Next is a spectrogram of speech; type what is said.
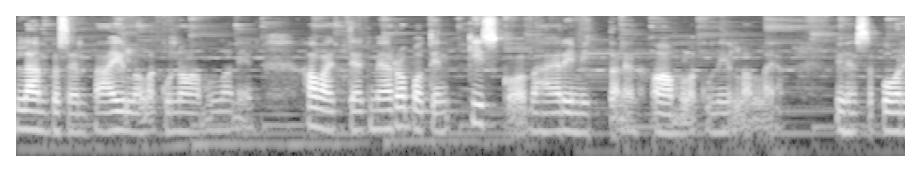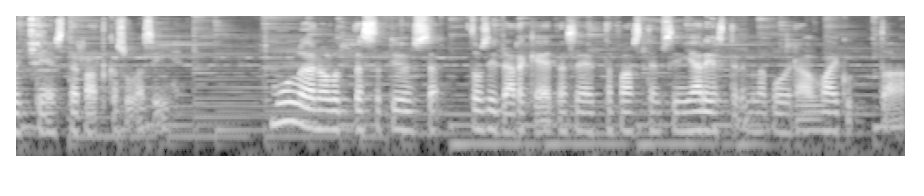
lämpöisempää illalla kuin aamulla, niin havaittiin, että meidän robotin kisko on vähän eri mittainen aamulla kuin illalla ja yhdessä pohdittiin sitten ratkaisua siihen. Mulle on ollut tässä työssä tosi tärkeää se, että Fastemsin järjestelmällä voidaan vaikuttaa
